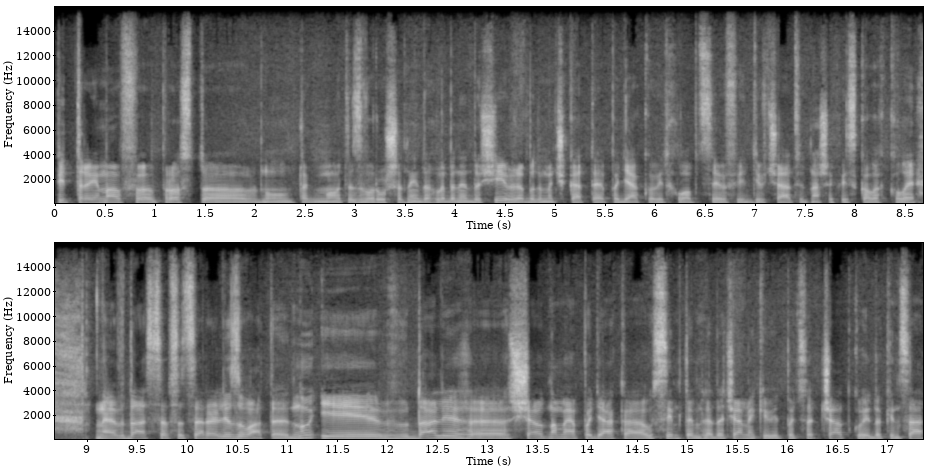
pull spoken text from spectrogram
підтримав. Просто ну так мовити, зворушений до глибини душі. Вже будемо чекати подяку від хлопців, від дівчат, від наших військових, коли е, вдасться все це реалізувати. Ну і далі е, ще одна моя подяка усім тим глядачам, які від початку і і до кінця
